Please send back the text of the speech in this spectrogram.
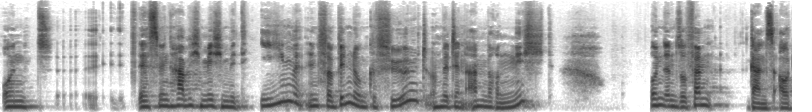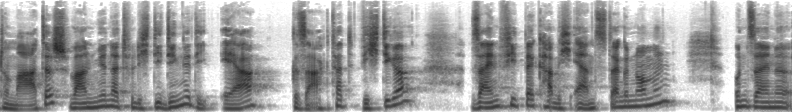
Und deswegen habe ich mich mit ihm in Verbindung gefühlt und mit den anderen nicht. Und insofern ganz automatisch waren mir natürlich die Dinge, die er gesagt hat, wichtiger. Sein Feedback habe ich ernster genommen und seine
